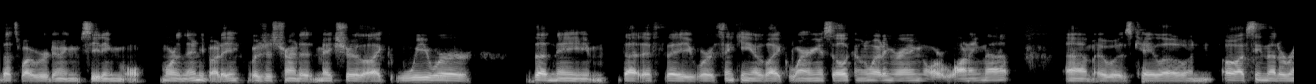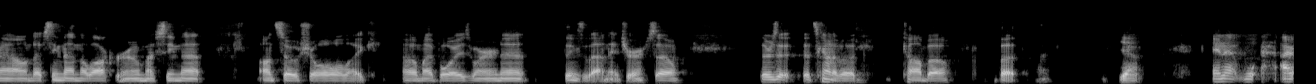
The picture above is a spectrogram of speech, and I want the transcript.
that's why we were doing seeding more, more than anybody was just trying to make sure that like we were the name that if they were thinking of like wearing a silicone wedding ring or wanting that, um, it was QALO. And oh, I've seen that around. I've seen that in the locker room. I've seen that on social. Like, oh, my boy's wearing it. Things of that nature. So there's a. It's kind of a combo, but yeah. And I,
